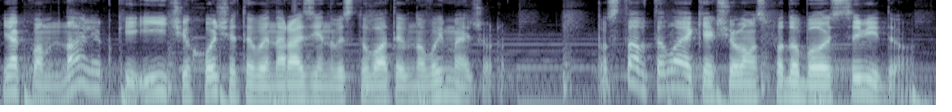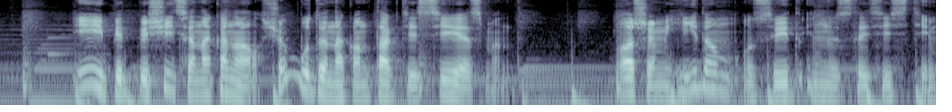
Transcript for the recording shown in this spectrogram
як вам наліпки і чи хочете ви наразі інвестувати в новий мейджор. Поставте лайк, якщо вам сподобалось це відео. І підпишіться на канал, щоб бути на контакті з CSMent, вашим гідом у світ інвестицій Steam.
